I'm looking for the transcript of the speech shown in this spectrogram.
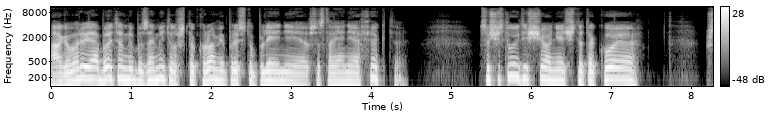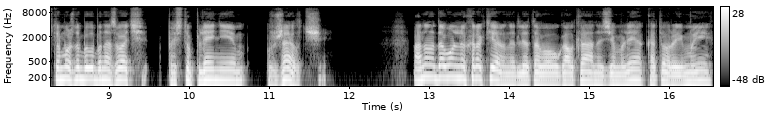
А говорю я об этом, ибо заметил, что кроме преступления в состоянии аффекта, существует еще нечто такое, что можно было бы назвать преступлением в желчи. Оно довольно характерно для того уголка на земле, который мы,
